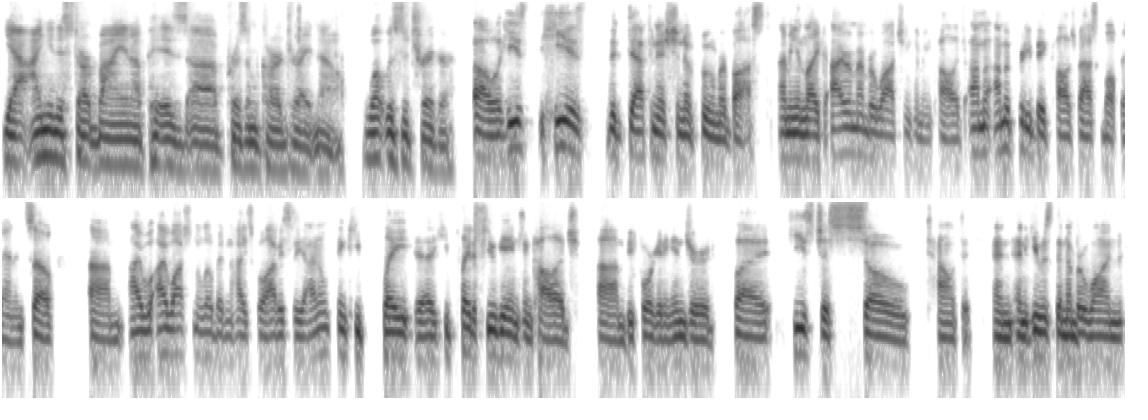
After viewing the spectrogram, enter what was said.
"Yeah, I need to start buying up his uh, Prism cards right now"? What was the trigger? Oh, well, he's he is the definition of boomer bust. I mean, like I remember watching him in college. I'm a, I'm a pretty big college basketball fan, and so um, I, I, watched him a little bit in high school. Obviously, I don't think he played. Uh, he played a few games in college um, before getting injured, but he's just so talented. And and he was the number one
